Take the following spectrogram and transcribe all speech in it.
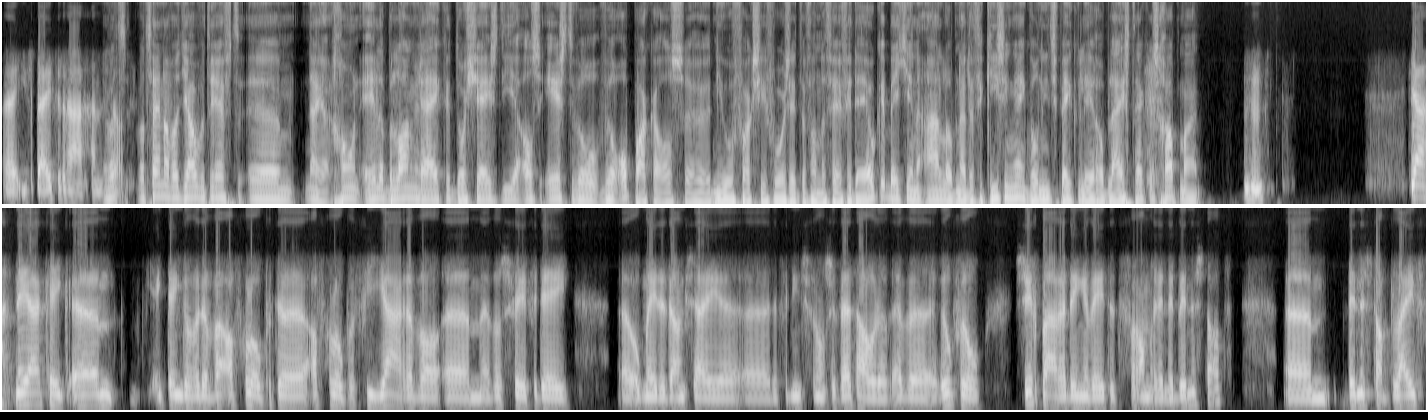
uh, iets bij te dragen aan de wat, stad. wat zijn dan wat jou betreft um, nou ja, gewoon hele belangrijke dossiers die je als eerste wil, wil oppakken als uh, nieuwe fractievoorzitter van de VVD? Ook een beetje in de aanloop naar de verkiezingen. Ik wil niet speculeren op lijsttrekkerschap, maar. Mm -hmm. Ja, nee ja, kijk, um, ik denk dat we de afgelopen, de afgelopen vier jaar wel, um, was VVD, uh, ook mede dankzij uh, de verdiensten van onze wethouder, hebben we heel veel zichtbare dingen weten te veranderen in de binnenstad. Um, binnenstad blijft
